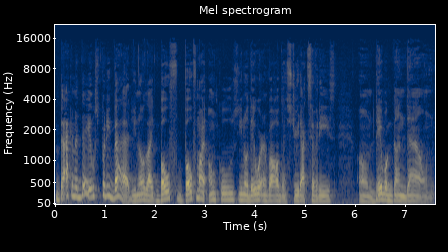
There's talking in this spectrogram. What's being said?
back in the day, it was pretty bad. You know, like both both my uncles, you know, they were involved in street activities um, they were gunned down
